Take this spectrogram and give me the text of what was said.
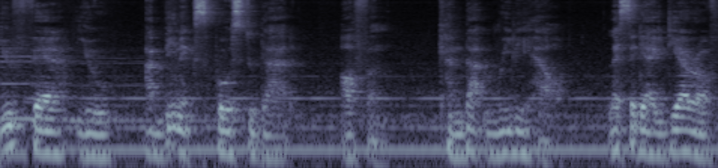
you fear you are being exposed to that often can that really help? Let's say the idea of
